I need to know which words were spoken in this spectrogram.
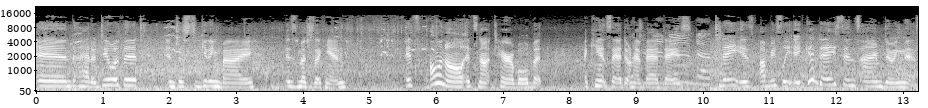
and how to deal with it and just getting by as much as I can. It's all in all, it's not terrible, but I can't say I don't have bad days. Today is obviously a good day since I'm doing this.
